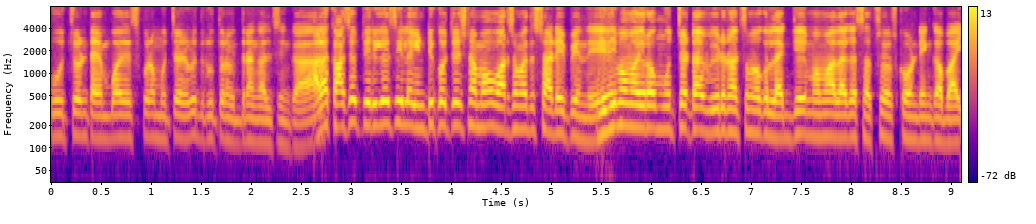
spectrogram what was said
కూర్చొని టైం పాస్ చేసుకుని ముచ్చట కూడా తిరుగుతున్నాం ఇద్దరం కలిసి ఇంకా. అలా కాసేపు తిరిగేసి ఇలా ఇంటికి వచ్చేసినాము వర్షం అయితే స్టార్ట్ అయిపోయింది. ఇది మా ఈరోజు ముచ్చట వీడియో నచ్చమో ఒక లైక్ చేయి మామ అలాగే సబ్స్క్రైబ్ చేసుకోండి ఇంకా బాయ్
